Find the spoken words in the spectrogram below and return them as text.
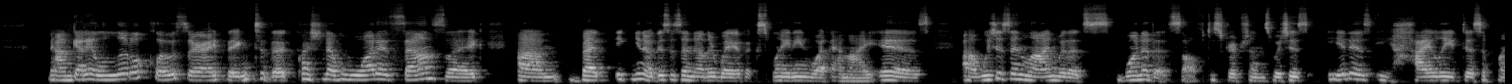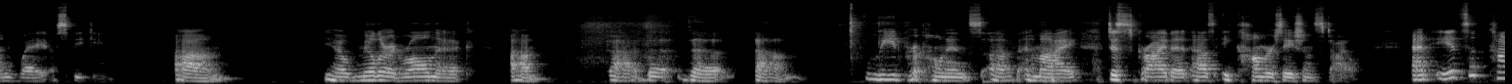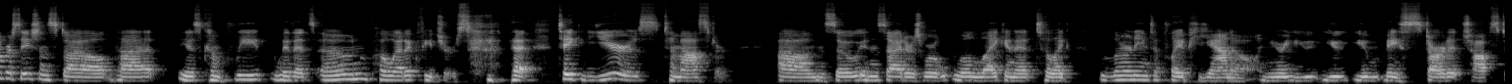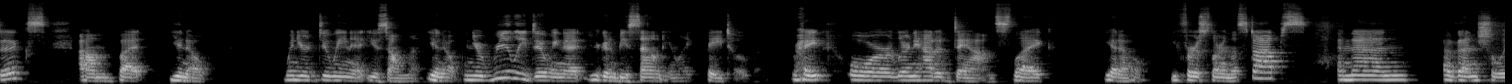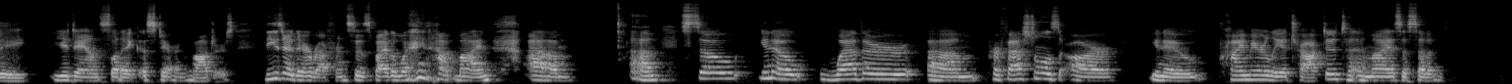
now I'm getting a little closer, I think, to the question of what it sounds like. Um, but it, you know, this is another way of explaining what MI is, uh, which is in line with its one of its self descriptions, which is it is a highly disciplined way of speaking. Um, you know, Miller and Rollnick, um, uh, the the um, lead proponents of MI, describe it as a conversation style and it's a conversation style that is complete with its own poetic features that take years to master. Um, so insiders will, will liken it to like learning to play piano, and you you you you may start at chopsticks, um, but you know when you're doing it, you sound like you know when you're really doing it, you're going to be sounding like Beethoven, right? Or learning how to dance, like you know you first learn the steps and then eventually you dance like Astaire and Rogers. These are their references, by the way, not mine. Um, um, so, you know, whether um, professionals are, you know, primarily attracted to MI as a set of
